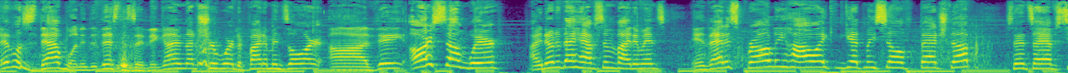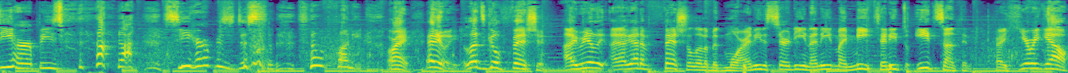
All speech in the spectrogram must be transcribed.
It was that one in the distance I think. I'm not sure where the vitamins are. Uh, they are somewhere. I know that I have some vitamins and that is probably how I can get myself patched up since I have sea herpes. sea herpes is just so funny. Alright, anyway, let's go fishing. I really, I gotta fish a little bit more. I need a sardine, I need my meat, I need to eat something. Alright, here we go.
